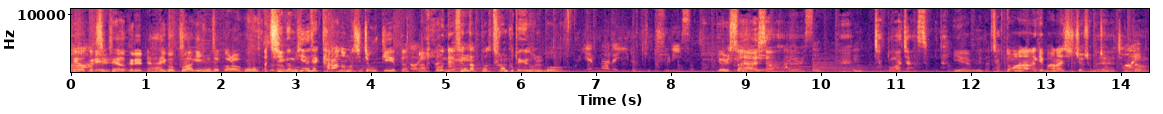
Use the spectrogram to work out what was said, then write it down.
스페어 그릴. 스페어 그릴. 야 이거 구하기 힘들 거라고. 아, 지금 흰색 달아놓으면 진짜 웃기겠다 어, 아, 근데 생각보다 트렁크 되게 넓어 옛날에 이렇게 줄이 있었잖아. 열선? 네, 열선. 아 열선이에요? 네, 작동하지 않습니다. 이해합니다 작동 안 하는 게 많아지죠 점점 네, 점점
